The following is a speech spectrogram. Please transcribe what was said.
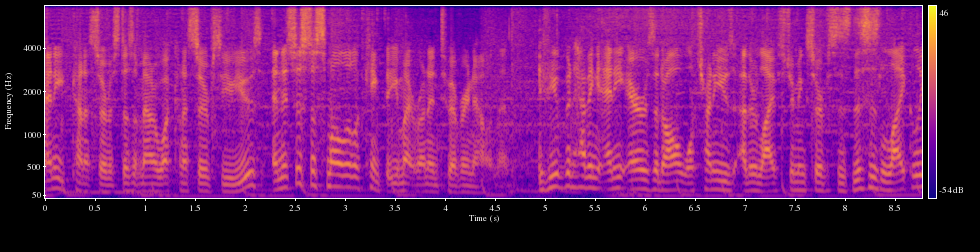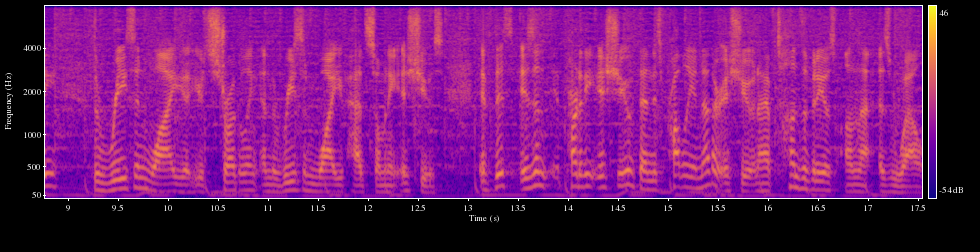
any kind of service, doesn't matter what kind of service you use, and it's just a small little kink that you might run into every now and then. If you've been having any errors at all while trying to use other live streaming services, this is likely the reason why you're struggling and the reason why you've had so many issues. If this isn't part of the issue, then it's probably another issue, and I have tons of videos on that as well.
